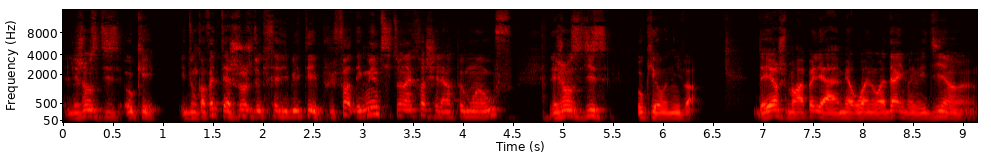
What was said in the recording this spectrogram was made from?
les gens se disent OK. Et donc en fait, ta jauge de crédibilité est plus forte. Et même si ton accroche elle est un peu moins ouf, les gens se disent OK, on y va. D'ailleurs, je me rappelle, il y a Merwan Wada, il m'avait dit, hein,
